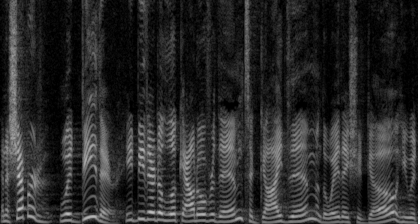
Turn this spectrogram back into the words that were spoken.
And a shepherd would be there. He'd be there to look out over them, to guide them the way they should go. He would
